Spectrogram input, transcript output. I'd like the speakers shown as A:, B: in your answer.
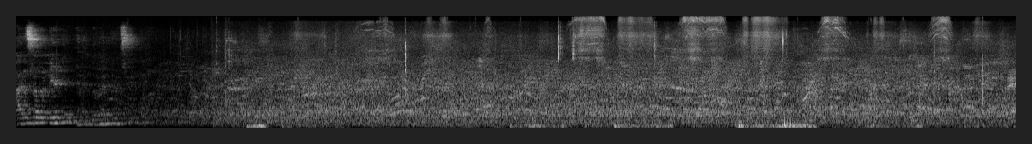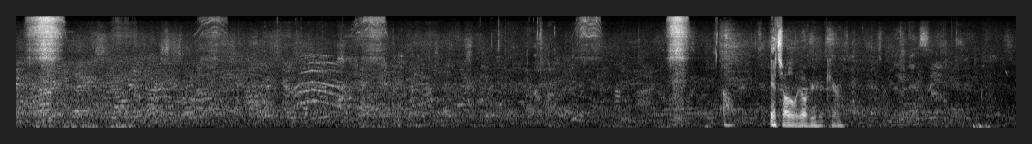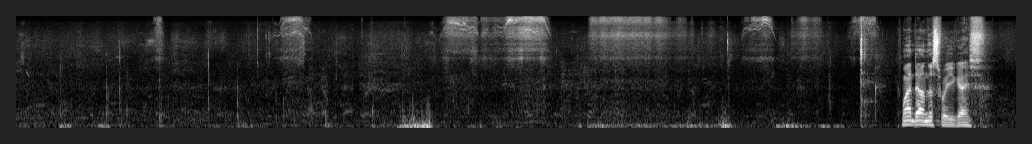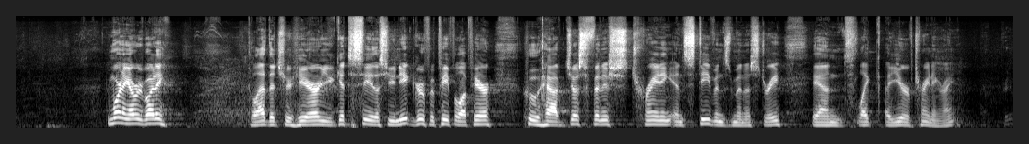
A: How someone hear it? Go ahead and say oh,
B: It's all the way over here, Carol. Come on down this way, you guys. Good morning, everybody. Glad that you're here. You get to see this unique group of people up here who have just finished training in Stephen's ministry and like a year of training, right?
